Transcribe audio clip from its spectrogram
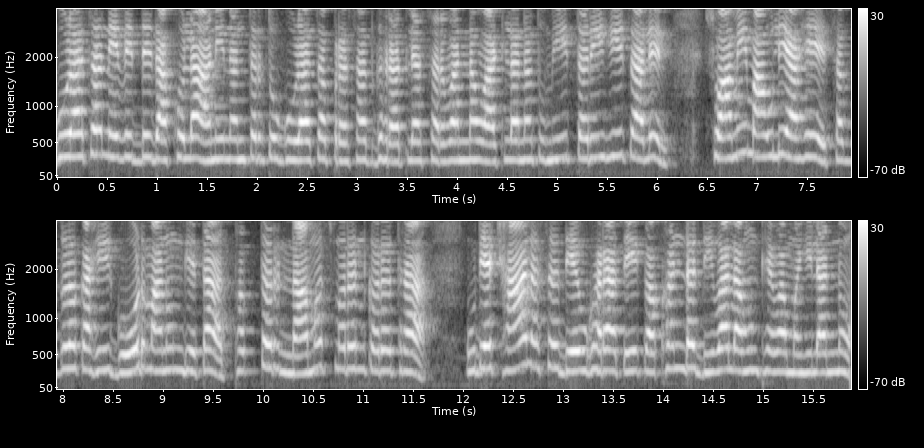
गुळाचा नैवेद्य दाखवला आणि नंतर तो गुळाचा प्रसाद घरातल्या सर्वांना वाटला ना तुम्ही तरीही चालेल. स्वामी माऊली आहे सगळं काही गोड मानून घेतात. फक्त नामस्मरण करत राहा. उद्या छान असं देवघरात एक अखंड दिवा लावून ठेवा महिलांनो.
